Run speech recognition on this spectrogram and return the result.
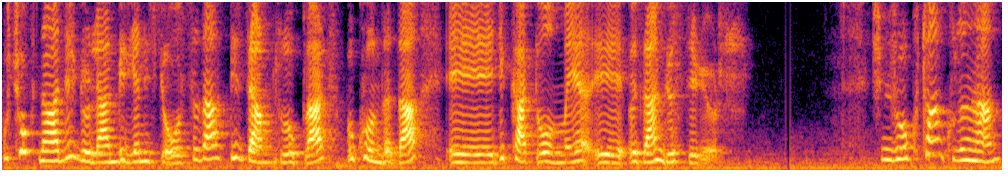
Bu çok nadir görülen bir yan etki olsa da biz dermatologlar bu konuda da e, dikkatli olmaya e, özen gösteriyoruz. Şimdi Rokutan kullanan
